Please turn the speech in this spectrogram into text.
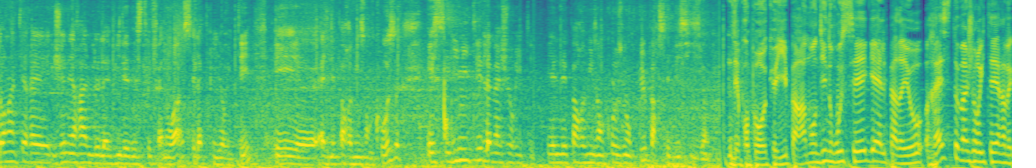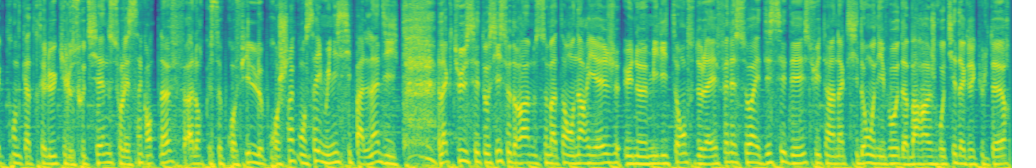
dans l'intérêt général de la ville et des Stéphanois, c'est la priorité, et euh, elle n'est pas remise en cause. Et c'est l'unité de la majorité, et elle n'est pas remise en cause non plus par cette décision. Des propos recueillis par Amandine Rousset, Gaël Perdriau reste majoritaire avec 34 élus le soutiennent sur les 59 alors que se profile le prochain conseil municipal lundi. L'actu, c'est aussi ce drame ce matin en Ariège. Une militante de la FNSEA est décédée suite à un accident au niveau d'un barrage routier d'agriculteurs.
